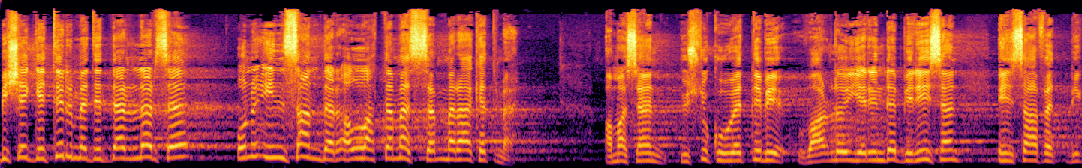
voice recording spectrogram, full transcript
Bir şey getirmedi derlerse onu insan der Allah demezsen merak etme. Ama sen güçlü kuvvetli bir varlığı yerinde biriysen insaf et bir,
